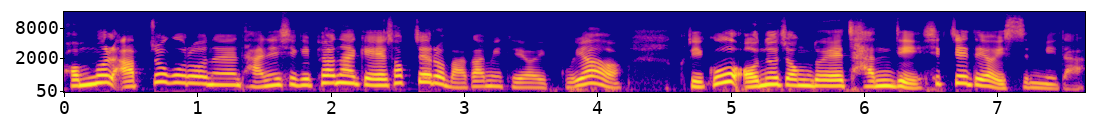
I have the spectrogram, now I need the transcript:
건물 앞쪽으로는 다니시기 편하게 석재로 마감이 되어 있고요. 그리고 어느 정도의 잔디 식재되어 있습니다.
